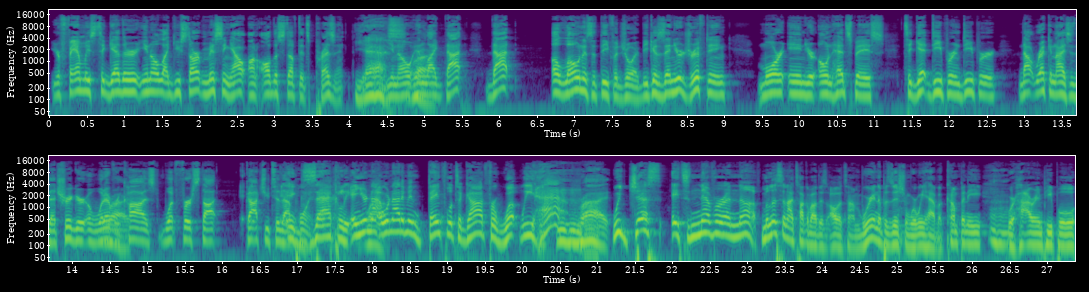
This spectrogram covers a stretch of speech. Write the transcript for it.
your family's together, you know, like you start missing out on all the stuff that's present. Yes, You know, right. and like that, that alone is a thief of joy because then you're drifting more in your own headspace to get deeper and deeper, not recognizing that trigger of whatever Right. caused what first thought got you to that point. exactly. And you're not. We're not even thankful to God for what we have. Mm-hmm. Right. We just, it's never enough. Melissa and I talk about this all the time. We're in a position where we have a company, Mm-hmm. we're hiring people,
